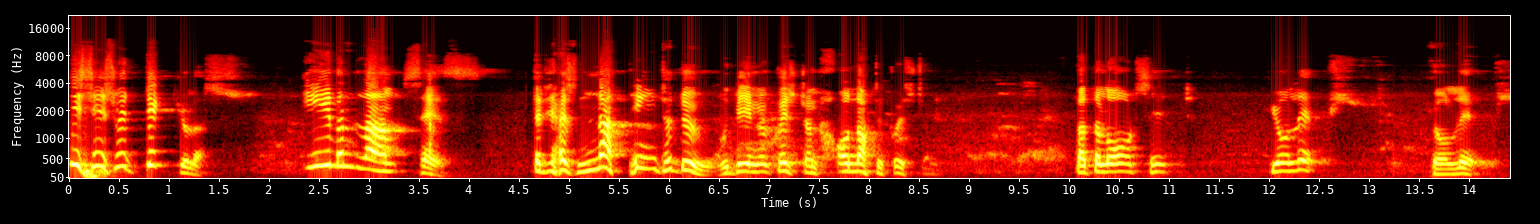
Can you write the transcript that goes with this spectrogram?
this is ridiculous. Even Lance says that it has nothing to do with being a Christian or not a Christian. But the Lord said, Your lips, your lips.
